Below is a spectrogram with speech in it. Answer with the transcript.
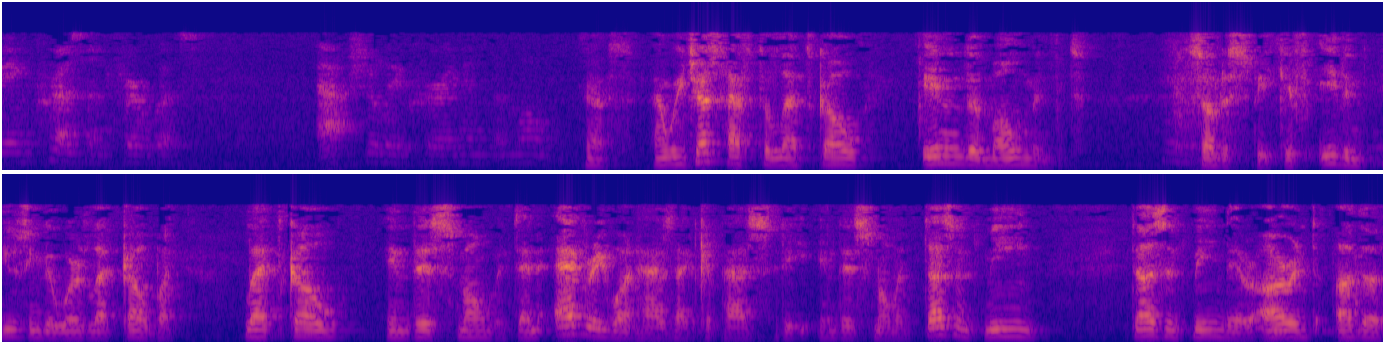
being present for what's actually occurring in the moment. Yes, and we just have to let go in the moment so to speak, if even using the word let go, but let go in this moment. And everyone has that capacity in this moment. Doesn't mean, doesn't mean there aren't other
